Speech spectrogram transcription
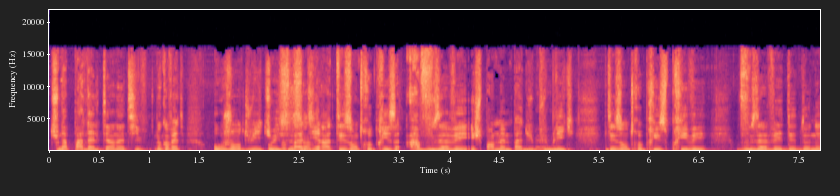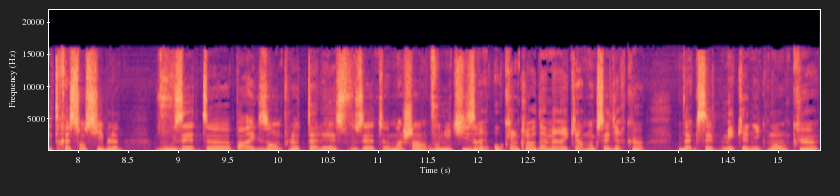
tu n'as pas d'alternative. Donc en fait, aujourd'hui, tu ne peux pas dire à tes entreprises, ah, vous avez, et je parle même pas du public, tes entreprises privées, vous avez des données très sensibles. Vous êtes, euh, par exemple, Thales, vous êtes machin, vous n'utiliserez aucun cloud américain. Donc c'est à dire que tu acceptes mécaniquement que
